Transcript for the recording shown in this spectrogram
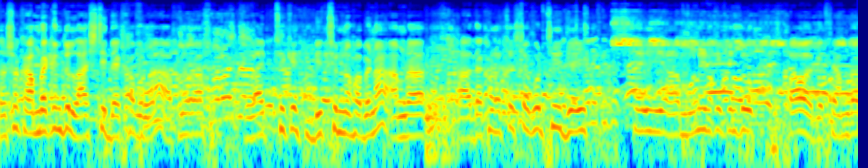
দর্শক আমরা কিন্তু লাশটি দেখাবো না। আপনারা লাইভ থেকে বিচ্ছিন্ন হবে না। আমরা দেখানোর চেষ্টা করছি যে সেই মনিরকে কিন্তু পাওয়া গেছে। আমরা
